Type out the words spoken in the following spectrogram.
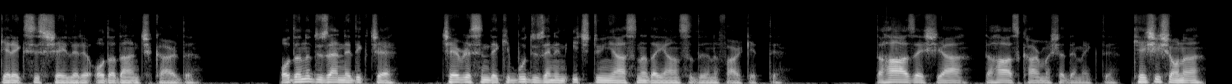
gereksiz şeyleri odadan çıkardı. Odanı düzenledikçe, çevresindeki bu düzenin iç dünyasına da yansıdığını fark etti. Daha az eşya, daha az karmaşa demekti. Keşiş ona,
